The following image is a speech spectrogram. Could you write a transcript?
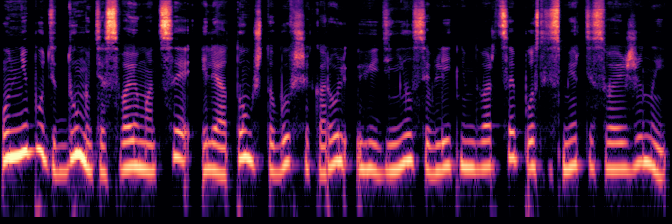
Он не будет думать о своем отце или о том, что бывший король уединился в летнем дворце после смерти своей жены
